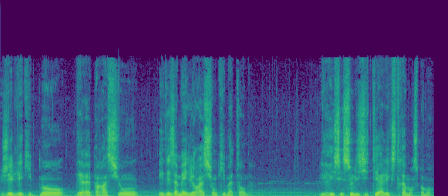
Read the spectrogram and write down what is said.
J'ai de l'équipement, des réparations Et des améliorations qui m'attendent. L'Iris est sollicité à l'extrême en ce moment.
